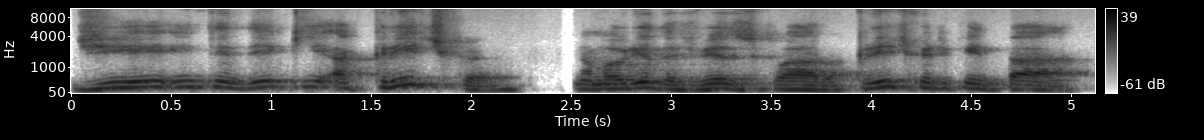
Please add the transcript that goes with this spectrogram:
de entender que a crítica, na maioria das vezes, claro, a crítica de quem está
